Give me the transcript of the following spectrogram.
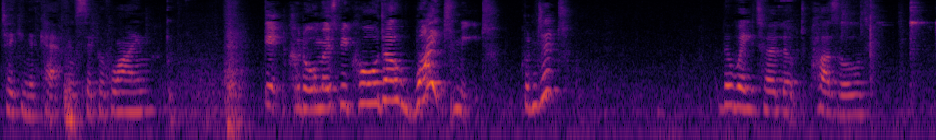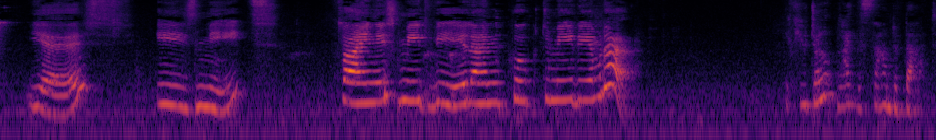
taking a careful sip of wine. It could almost be called a white meat, couldn't it? The waiter looked puzzled. Yes, is meat finest meat veal and cooked medium rare. If you don't like the sound of that,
